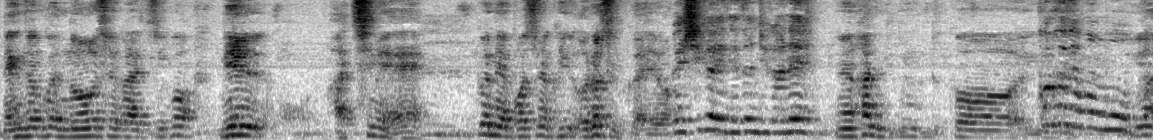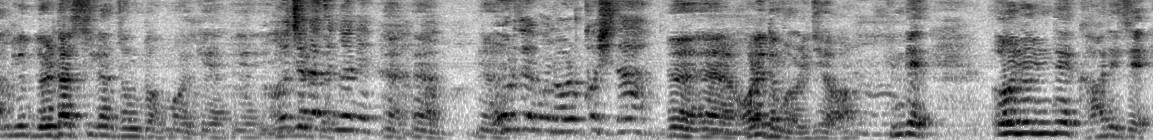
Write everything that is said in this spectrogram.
냉장고에 넣으셔가지고 내일 아침에 음. 꺼내 보시면 그게 얼었을 거예요. 몇 시간이 되든지 간에 예, 한, 그, 그렇게 되면 뭐 열- 열다섯 시간 정도 뭐 이렇게. 예, 어쩌라든 간에 예, 예, 어, 예. 오래되면 얼 것이다. 예, 예, 오래되면 얼죠. 음. 근데 어는데 그 안에 이제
